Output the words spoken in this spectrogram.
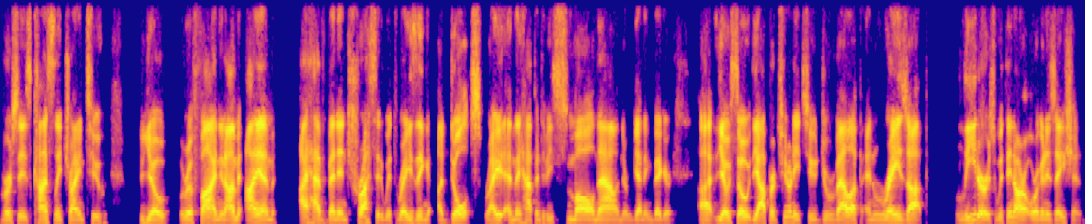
versus constantly trying to, you know, refine. And I'm I am I have been entrusted with raising adults, right? And they happen to be small now and they're getting bigger. Uh, you know, so the opportunity to develop and raise up leaders within our organization.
